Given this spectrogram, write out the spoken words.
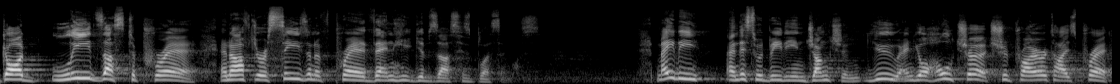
God leads us to prayer, and after a season of prayer, then he gives us his blessings. Maybe, and this would be the injunction, you and your whole church should prioritize prayer,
